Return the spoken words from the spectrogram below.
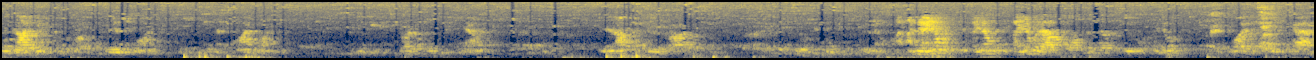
will not get to the finish line, in the timeline. If you start a whole new count, you're not going to do audit. So, you know, I mean, I know, I know, I know what alcohol does too. I know why it's so bad,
